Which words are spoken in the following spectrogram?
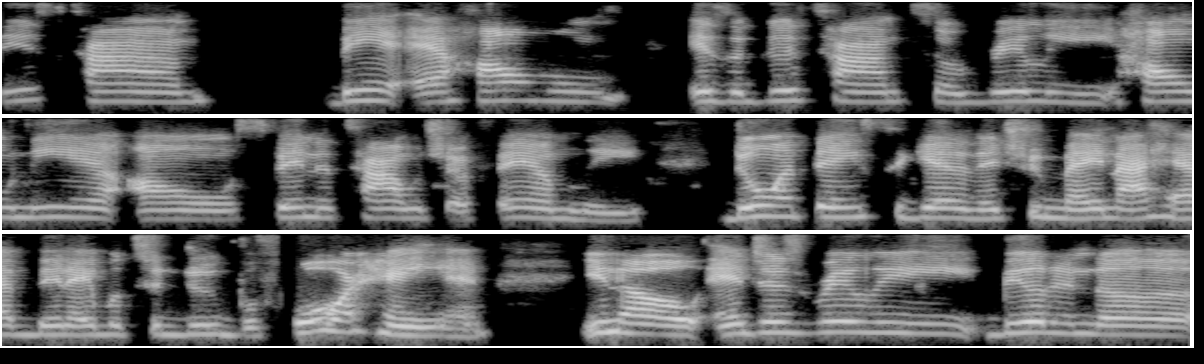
this time being at home is a good time to really hone in on spending time with your family, doing things together that you may not have been able to do beforehand, you know, and just really building the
